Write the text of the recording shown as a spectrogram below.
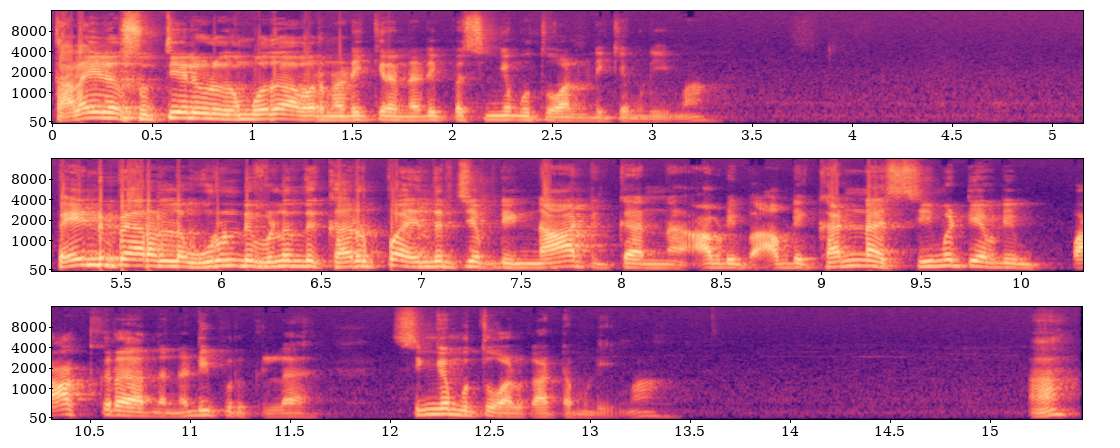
தலையில் சுத்தியல் விழுகும்போது அவர் நடிக்கிற நடிப்பை சிங்கமுத்துவால் நடிக்க முடியுமா? பெயிண்ட் பேரலில் உருண்டு விழுந்து கருப்பாக எந்திரிச்சு அப்படி நாட்டு கண் அப்படி அப்படி கண்ணை சிமிட்டி அப்படி பார்க்குற அந்த நடிப்பு இருக்குல்ல சிங்கமுத்துவால் காட்ட முடியுமா? ஆ?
